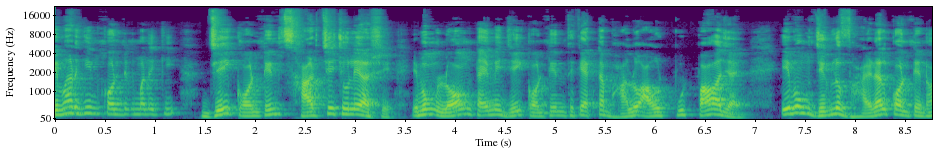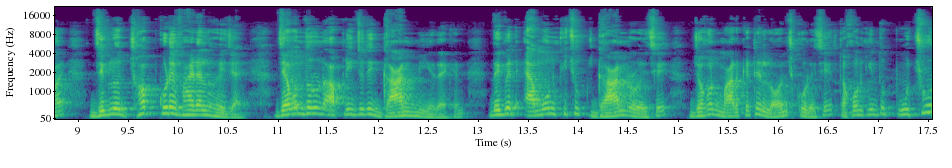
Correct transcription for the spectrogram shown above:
এভারগ্রিন কন্টেন্ট মানে কি? যেই কন্টেন্ট সার্চে চলে আসে এবং লং টাইমে যেই কন্টেন্ট থেকে একটা ভালো আউটপুট পাওয়া যায় এবং যেগুলো ভাইরাল কন্টেন্ট হয়, যেগুলো ঝপ করে ভাইরাল হয়ে যায়। যেমন ধরুন আপনি যদি গান নিয়ে দেখেন, দেখবেন এমন কিছু গান রয়েছে যখন মার্কেটে লঞ্চ করেছে, তখন কিন্তু প্রচুর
